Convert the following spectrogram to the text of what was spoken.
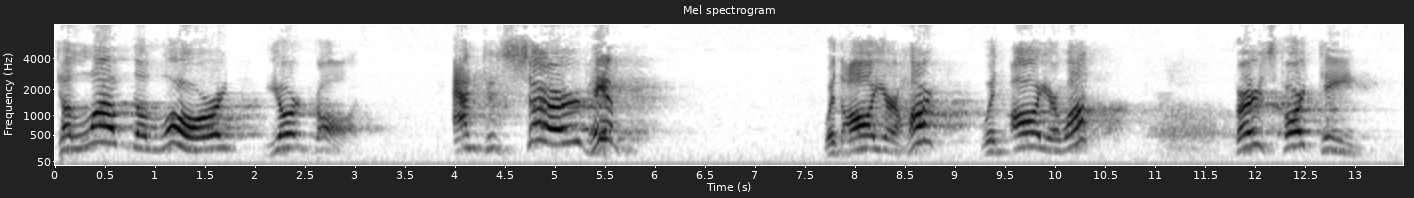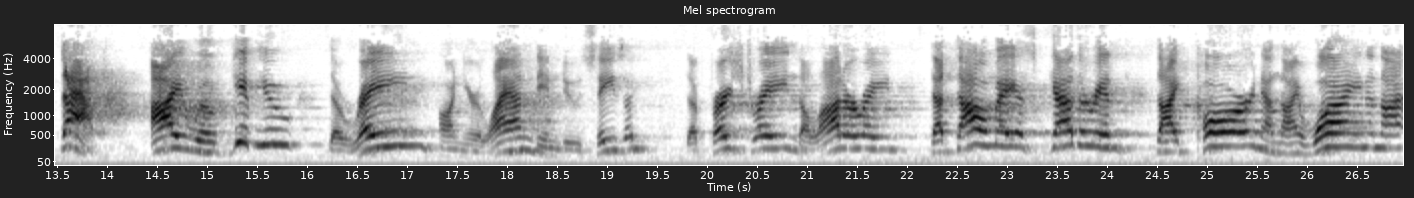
to love the Lord your God, and to serve Him with all your heart, with all your what? Verse 14, that I will give you the rain on your land in due season, the first rain, the latter rain, that thou mayest gather in thy corn and thy wine and thy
